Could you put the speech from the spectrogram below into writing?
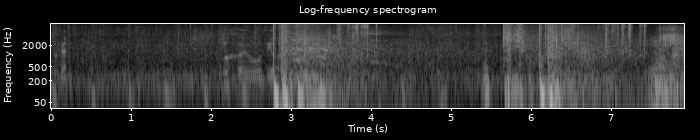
Супер. Ухо его убило. Это не попал. Я не могу.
